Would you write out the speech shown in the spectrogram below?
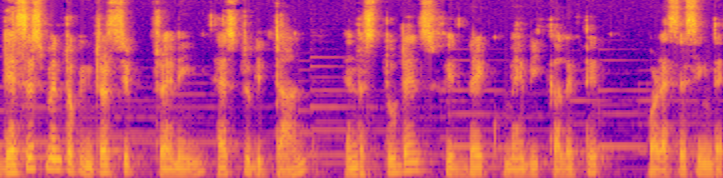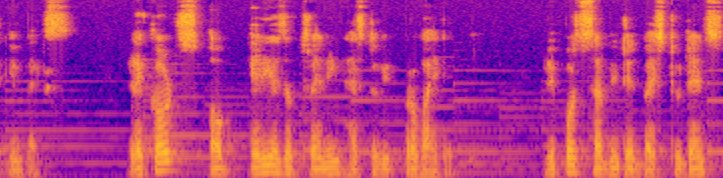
The assessment of internship training has to be done and the students' feedback may be collected for assessing the impacts. Records of areas of training has to be provided. Reports submitted by students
